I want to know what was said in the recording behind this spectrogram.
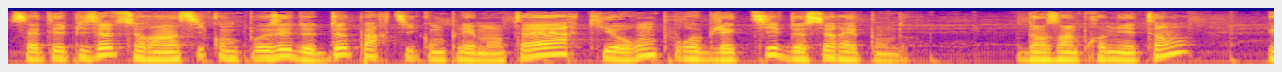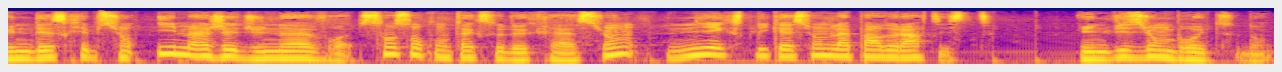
cet épisode sera ainsi composé de deux parties complémentaires qui auront pour objectif de se répondre. Dans un premier temps, une description imagée d'une œuvre sans son contexte de création ni explication de la part de l'artiste. Une vision brute donc,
